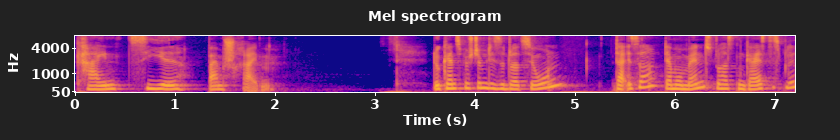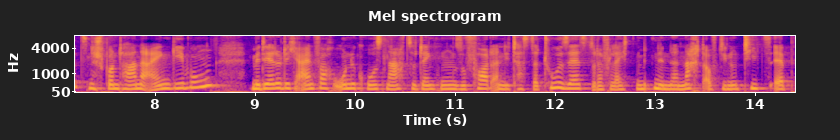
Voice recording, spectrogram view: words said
kein Ziel beim Schreiben. Du kennst bestimmt die Situation, da ist er, der Moment, du hast einen Geistesblitz, eine spontane Eingebung, mit der du dich einfach ohne groß nachzudenken sofort an die Tastatur setzt oder vielleicht mitten in der Nacht auf die Notiz-App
